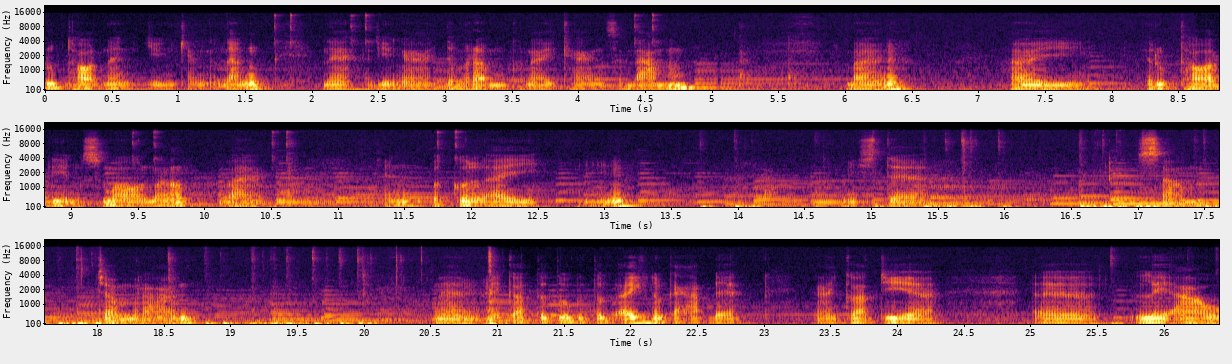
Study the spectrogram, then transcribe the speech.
រូបថតហ្នឹងយើងចង់ដឹងណាយើងអាចតម្រឹមផ្នែកខាងស្ដាំបាទហើយរូបថតរៀង small មកបាទអញ្ចឹងបកគលអី Mr. សំចម្រើន ណាហើយគាត់ទទួលបន្ទុកអីក្នុងការអាប់ដេតហើយគាត់ជាអឺ layout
